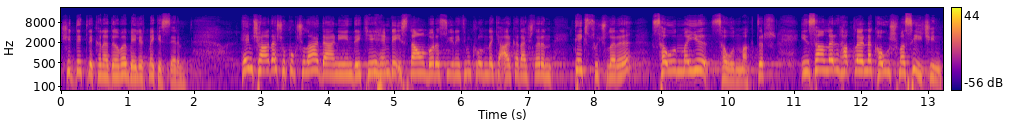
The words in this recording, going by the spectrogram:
şiddetle kınadığımı belirtmek isterim hem Çağdaş Hukukçular Derneği'ndeki hem de İstanbul Barosu Yönetim Kurulu'ndaki arkadaşların tek suçları savunmayı savunmaktır. İnsanların haklarına kavuşması için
